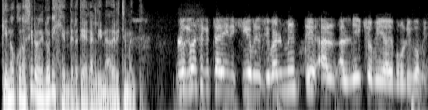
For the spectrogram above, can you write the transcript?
que no conocieron el origen de la tía Carlina, derechamente? Lo que pasa es que está dirigido principalmente al, nicho mío de público mío.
